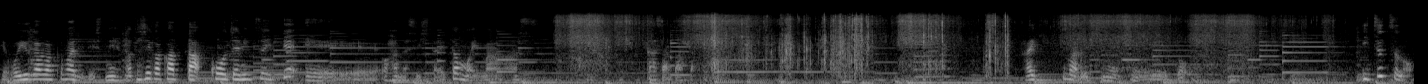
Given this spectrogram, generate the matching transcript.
えー、お湯が沸くまでですね私が買った紅茶について、えお話ししたいと思います。ガサガサ。はい今ですねえーと、5つの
